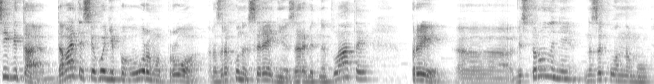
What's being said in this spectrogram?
Всіх вітаю! Давайте сьогодні поговоримо про розрахунок середньої заробітної плати при е, відстороненні незаконному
